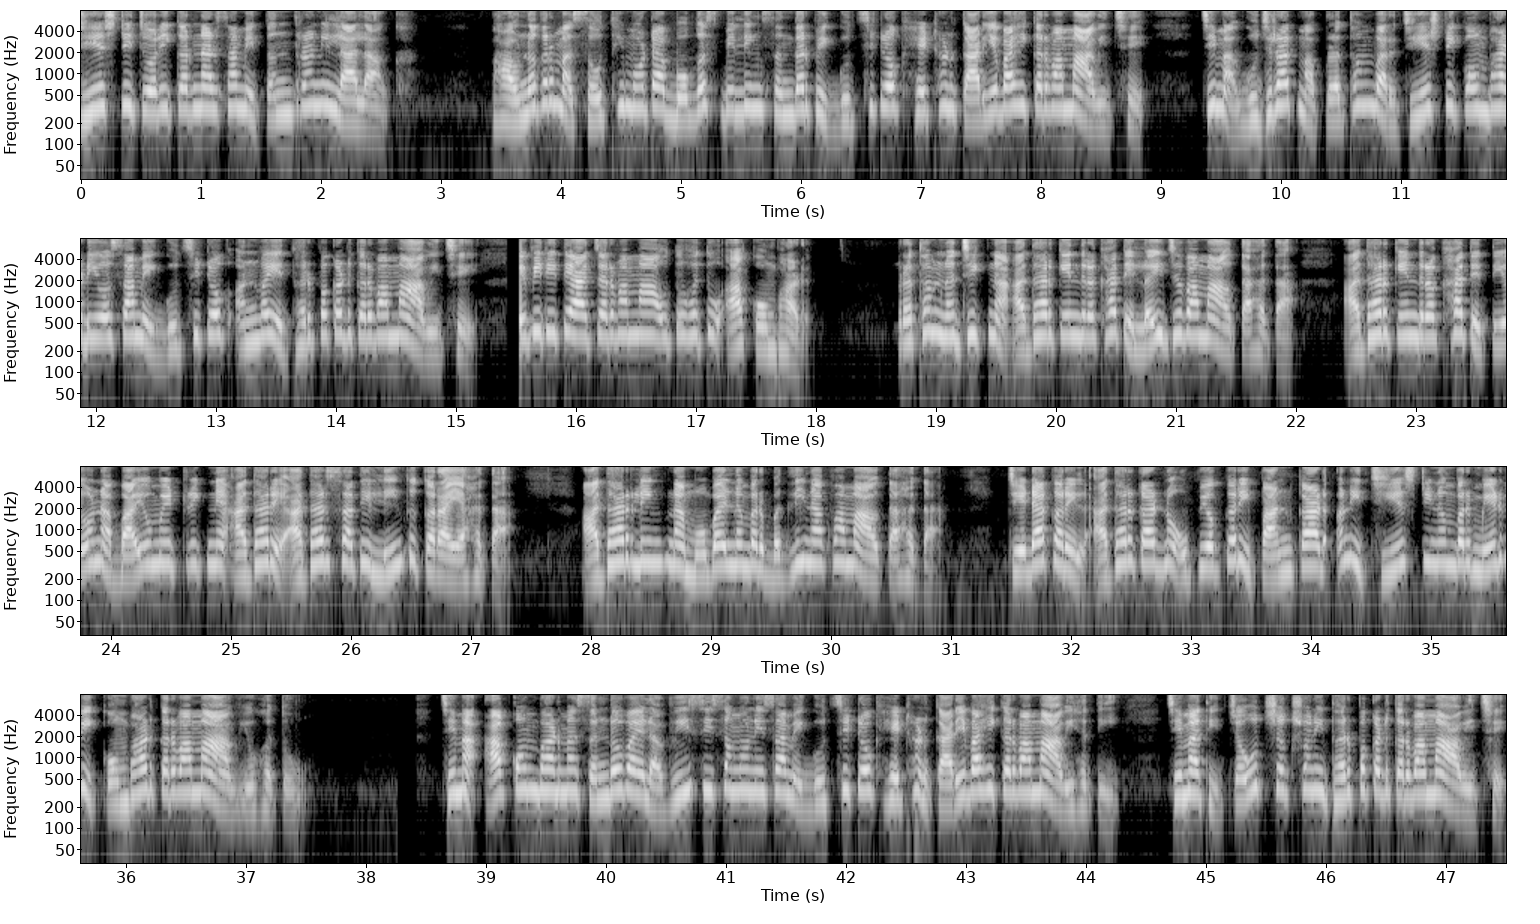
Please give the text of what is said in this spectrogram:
GST ચોરી કરનાર સામે તંત્રની લાલાંક. ભાવનગરમાં સૌથી મોટા બોગસ બિલ્ડિંગ સંદર્ભે ગુજસીટોક હેઠળ કાર્યવાહી કરવામાં આવી છે, જેમાં ગુજરાતમાં પ્રથમવાર જીએસટી કૌભાંડીઓ સામે ગુજસીટોક અન્વયે ધરપકડ કરવામાં આવી છે. એવી રીતે આચરવામાં આવતું હતું આ કૌભાંડ. પ્રથમ નજીકના આધાર કેન્દ્ર ખાતે લઈ જવામાં આવતા હતા. આધાર કેન્દ્ર ખાતે તેઓના બાયોમેટ્રિકને આધારે આધાર સાથે લિંક કરાયા હતા. આધાર લિંકના મોબાઈલ નંબર બદલી નાખવામાં આવતા હતા. ચેડા કરેલ આધાર કાર્ડનો ઉપયોગ કરી પાન કાર્ડ અને જીએસટી નંબર મેળવી કૌભાંડ કરવામાં આવ્યું હતું. જેમાં આ કૌભાંડમાં સંડોવાયેલા વીસ ઇસમોની સામે ગુજસીટોક હેઠળ કાર્યવાહી કરવામાં આવી હતી. જેમાંથી ચૌદ શખ્સોની ધરપકડ કરવામાં આવી છે.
